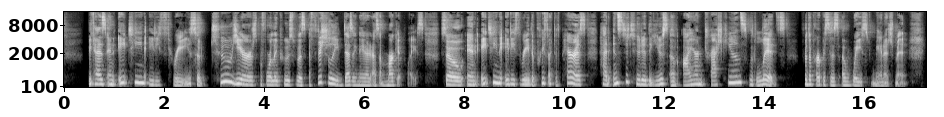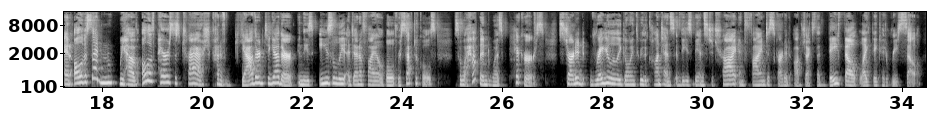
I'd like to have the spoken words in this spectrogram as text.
Because in 1883, so two years before Les Puces was officially designated as a marketplace, so in 1883, the prefect of Paris had instituted the use of iron trash cans with lids for the purposes of waste management. And all of a sudden, we have all of Paris's trash kind of gathered together in these easily identifiable receptacles. So, what happened was pickers started regularly going through the contents of these bins to try and find discarded objects that they felt like they could resell.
